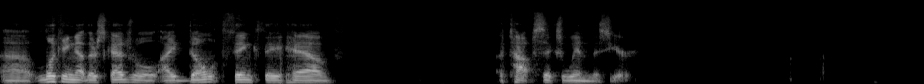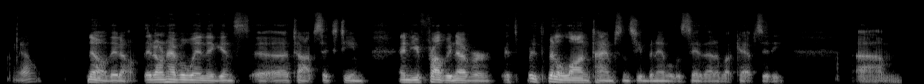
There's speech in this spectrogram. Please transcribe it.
uh, looking at their schedule, I don't think they have a top six win this year. No, no, they don't. They don't have a win against a, top six team, and you've probably never. It's it's been a long time since you've been able to say that about Cap City, um,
